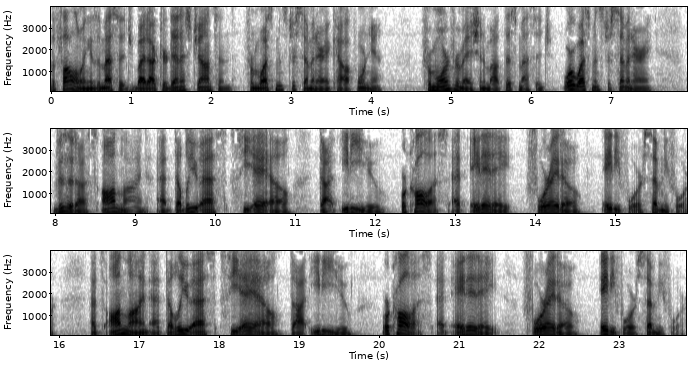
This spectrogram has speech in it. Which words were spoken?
The following is a message by Dr. Dennis Johnson from Westminster Seminary, California. For more information about this message or Westminster Seminary, visit us online at wscal.edu or call us at 888 480 8474. That's online at wscal.edu or call us at 888 480 8474.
